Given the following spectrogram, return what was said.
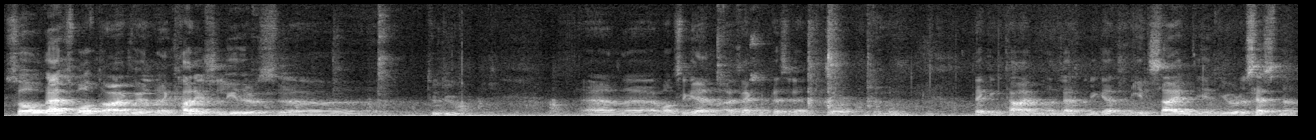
So that's what I will encourage the leaders uh, to do. And uh, once again, I thank the President for taking time and let me get an insight in your assessment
